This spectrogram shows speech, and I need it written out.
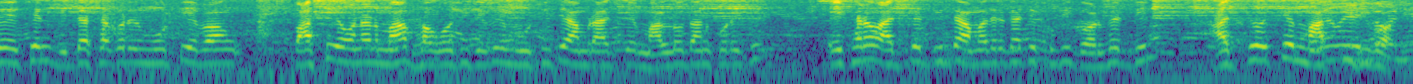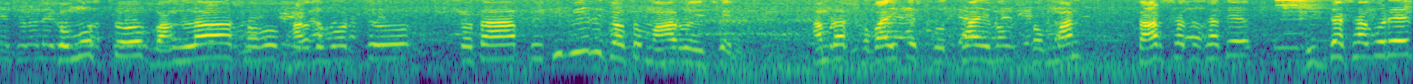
রয়েছেন, বিদ্যাসাগরের মূর্তি এবং পাশে ওনার মা ভগবতী দেবীর মূর্তিতে আমরা আজকে মাল্যদান করেছি। এছাড়াও আজকের দিনটা আমাদের কাছে খুবই গর্বের দিন। আজকে হচ্ছে মাতৃ দিবস। সমস্ত বাংলা সহ ভারতবর্ষ তথা পৃথিবীর যত মা রয়েছেন, আমরা সবাইকে শ্রদ্ধা এবং সম্মান, তার সাথে সাথে বিদ্যাসাগরের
